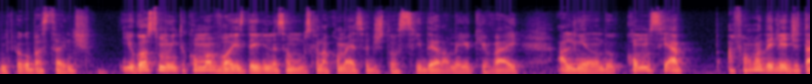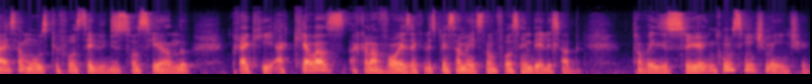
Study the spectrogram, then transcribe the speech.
me pegou bastante. E eu gosto muito como a voz dele nessa música, ela começa distorcida, ela meio que vai alinhando, como se a, a forma dele editar essa música fosse ele dissociando para que aquelas, aquela voz, aqueles pensamentos não fossem dele, sabe? Talvez isso seja inconscientemente,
